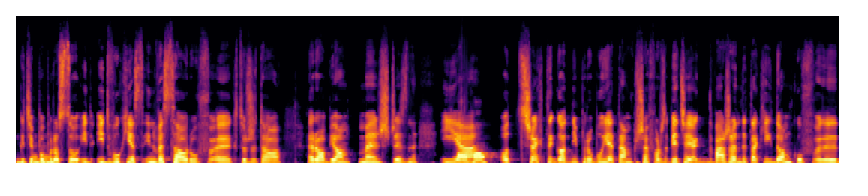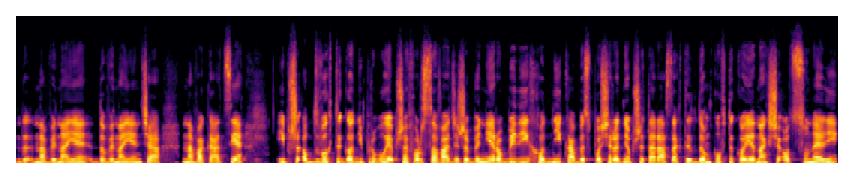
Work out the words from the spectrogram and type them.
gdzie mhm. po prostu i, i dwóch jest inwestorów, y, którzy to robią, mężczyzn i ja Aha. od trzech tygodni próbuję tam przeforsować, wiecie jak dwa rzędy takich domków y, na wynaję do wynajęcia na wakacje i przy, od dwóch tygodni próbuję przeforsować, żeby nie robili chodnika bezpośrednio przy tarasach tych domków, tylko jednak się odsunęli,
